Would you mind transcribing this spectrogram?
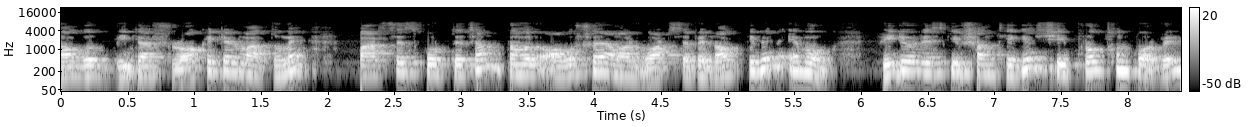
নগদ বিকাশ রকেটের মাধ্যমে পারচেস করতে চান, তাহলে অবশ্যই আমার হোয়াটসঅ্যাপে নক দিবেন এবং ভিডিও ডেসক্রিপশন থেকে সেই প্রথম পর্বের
